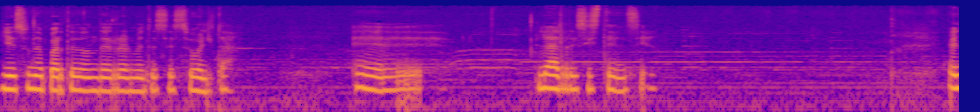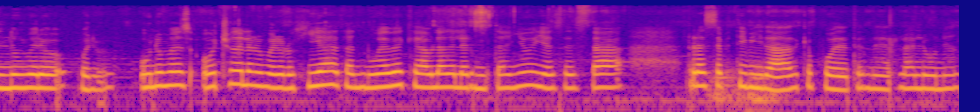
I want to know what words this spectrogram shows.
Y es una parte donde realmente se suelta eh, la resistencia. El número, bueno, 1 más 8 de la numerología da 9 que habla del ermitaño y es esta receptividad que puede tener la luna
